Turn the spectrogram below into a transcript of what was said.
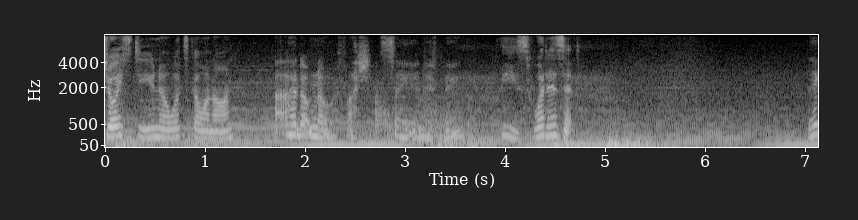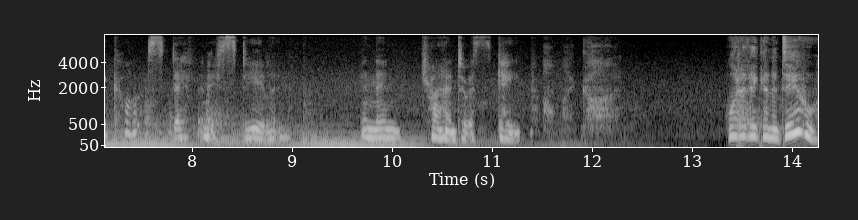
Joyce, do you know what's going on? I don't know if I should say anything. Please, what is it? They caught Stephanie stealing and then trying to escape. Oh my god. What are they gonna do?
